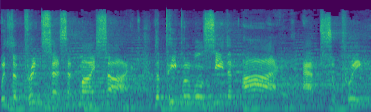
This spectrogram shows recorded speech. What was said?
With the princess at my side, the people will see that I am supreme.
